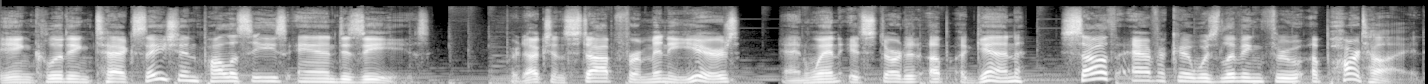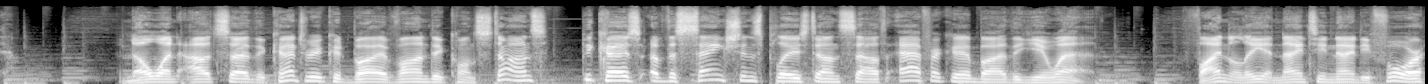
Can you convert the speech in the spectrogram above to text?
including taxation policies and disease. Production stopped for many years, and when it started up again, South Africa was living through apartheid. No one outside the country could buy Vin de Constance because of the sanctions placed on South Africa by the UN. Finally, in 1994,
